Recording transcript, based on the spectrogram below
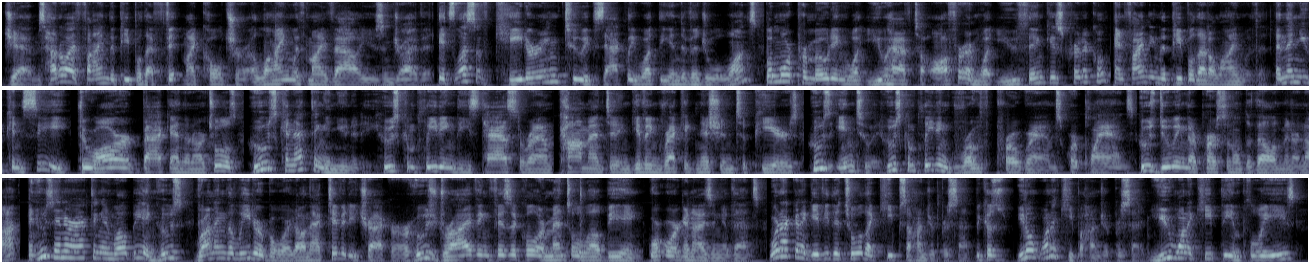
gems? How do I find the people that fit my culture, align with my values, and drive it? It's less of catering to exactly what the individual wants, but more promoting what you have to offer and what you think is critical and finding the people that align with it. And then you can see through our back end and our tools who's connecting in Unity, who's completing these tasks around commenting, giving recognition to peers, who's into it, who's completing growth programs or plans plans, who's doing their personal development or not, and who's interacting in well being, who's running the leaderboard on Activity Tracker, or who's driving physical or mental well being or organizing events. We're not going to give you the tool that keeps 100% because you don't want to keep 100%. You want to keep the employees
